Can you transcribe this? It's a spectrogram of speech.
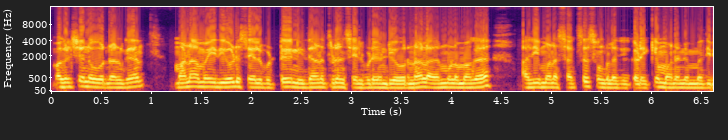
மகிழ்ச்சியான ஒரு நாள்கள் மன அமைதியோடு செயல்பட்டு நிதானத்துடன் செயல்பட வேண்டிய ஒரு நாள். அதன் மூலமாக அதிகமான சக்சஸ் உங்களுக்கு கிடைக்கும். மன நிம்மதி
